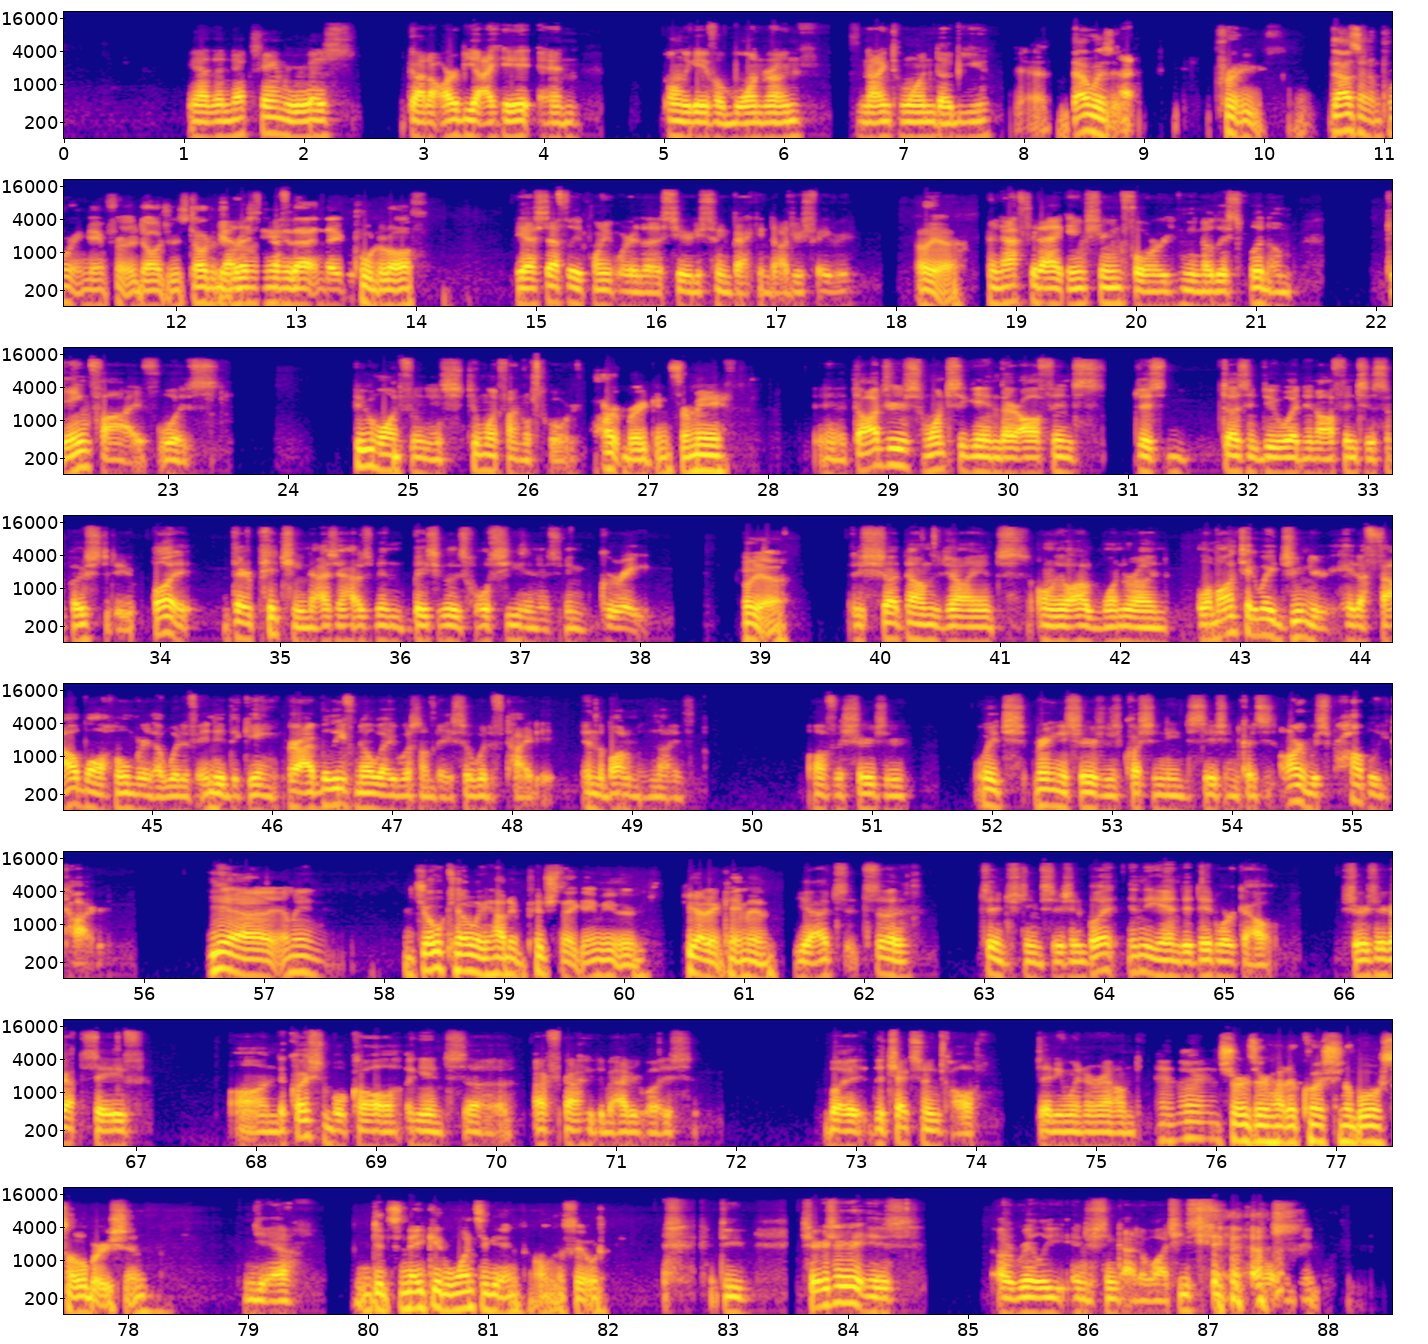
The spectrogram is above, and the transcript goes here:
Yeah, the next game Urias got an RBI hit and only gave him one run, nine to one W. Yeah, that was I- pretty. That was an important game for the Dodgers. Dodgers Yeah, really needed that, and they pulled it off. Yeah, it's definitely a point where the series swing back in Dodgers' favor. Oh yeah, And after that, game three and four, you know, they split them. Game five was two one finish, two one final score. heartbreaking for me. Uh, Dodgers once again, their offense just doesn't do what an offense is supposed to do. But their pitching, as it has been basically this whole season, has been great. Oh yeah, They shut down the Giants, only allowed one run. LaMonte Wade Jr. hit a foul ball homer that would have ended the game. Or I believe no way was on base, so would have tied it in the bottom of the ninth off of Scherzer. Which Brandon Scherzer is questioning decision because his arm was probably tired. yeah. I mean, Joe Kelly hadn't pitched that game either. He hadn't came in. Yeah, it's it's a it's an interesting decision, but in the end, it did work out. Scherzer got the save on the questionable call against uh, I forgot who the batter was, but the check swing call. that he went around. And then Scherzer had a questionable celebration. Yeah, Gets naked once again on the field. dude, Scherzer is a really interesting guy to watch. He's.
